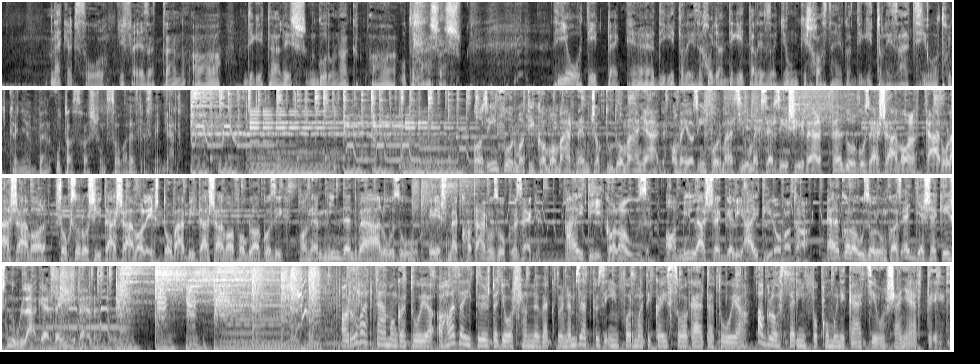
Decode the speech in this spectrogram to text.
neked szól kifejezetten a digitális gurunak a utazásos jó tippek eh, digitalizál. Hogyan digitalizálódjunk és használjuk a digitalizációt, hogy könnyebben utazhassunk, szóval ez lesz mindjárt. Az informatika ma már nem csak tudományág, amely az információ megszerzésével, feldolgozásával, tárolásával, sokszorosításával és továbbításával foglalkozik, hanem mindent behálózó és meghatározó közeg. IT Kalauz, a millás reggeli IT rovata. Elkalauzolunk az egyesek és nullák erdejében. A rovat támogatója a hazai tőzsde gyorsan növekvő nemzetközi informatikai szolgáltatója, a Gloster Info kommunikációs nyerté.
